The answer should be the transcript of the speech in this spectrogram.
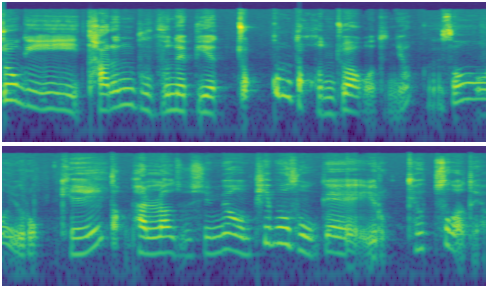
쪽이 다른 부분에 비해 조금 더 건조하거든요. 그래서 이렇게 딱 발라주시면 피부 속에 이렇게 흡수가 돼요.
